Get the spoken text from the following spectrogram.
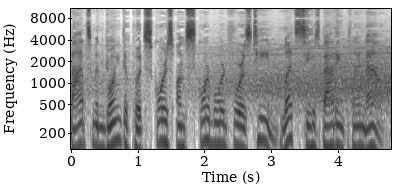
Batsman going to put scores on scoreboard for his team. Let's see his batting plan now.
